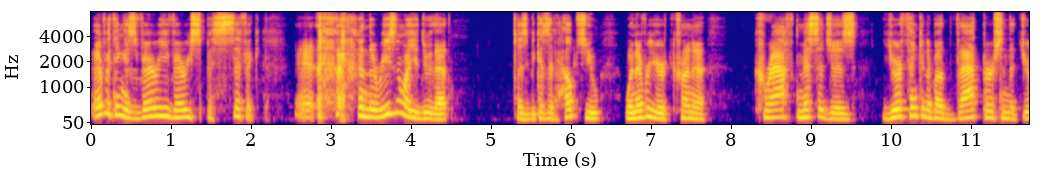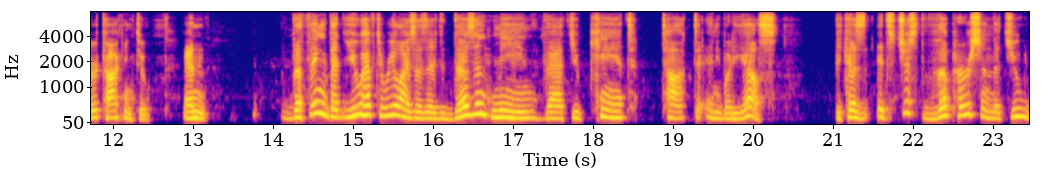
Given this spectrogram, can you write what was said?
Everything is very very specific and, and the reason why you do that is because it helps you whenever you're trying to craft messages you're thinking about that person that you're talking to. And the thing that you have to realize is that it doesn't mean that you can't talk to anybody else because it's just the person that you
